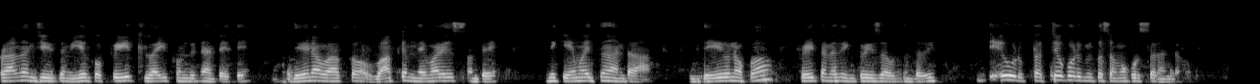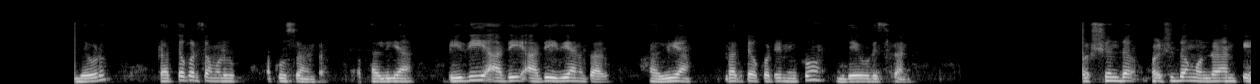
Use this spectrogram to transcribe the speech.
ప్రార్థన జీవితం ఈ యొక్క ఫెయిత్ లైఫ్ ఉండినట్టయితే దేవుని వాక్య వాక్యం నెమరిస్తుంటే నీకు ఏమవుతుందంట దేవుని ఒక ఫెయిత్ అనేది ఇంక్రీజ్ అవుతుంటది. దేవుడు ప్రతి ఒక్కడు మీకు సమకూరుస్తారంట దేవుడు ప్రతి ఒక్కటి సమకూరుస్తారంట అలియా ఇది అది అది ఇది అని కాదు. అలియా ప్రతి ఒక్కటి నీకు దేవుడు ఇస్తాను పరిశుద్ధ పరిశుద్ధంగా ఉండడానికి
